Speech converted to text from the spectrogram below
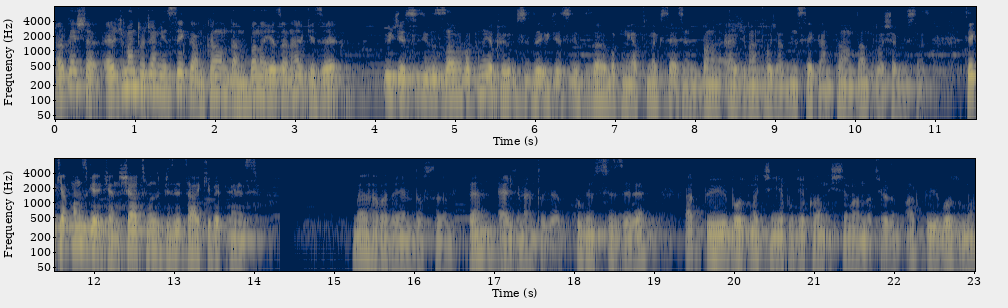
Arkadaşlar Ercüment Hocam Instagram kanalından bana yazan herkese ücretsiz yıldızlama bakımı yapıyorum. Siz de ücretsiz yıldızlama bakımı yaptırmak isterseniz bana Ercüment Hocam Instagram kanalından ulaşabilirsiniz. Tek yapmanız gereken şartımız bizi takip etmeniz. Merhaba değerli dostlarım. Ben Ercüment Hocam. Bugün sizlere ak büyüğü bozmak için yapılacak olan işlemi anlatıyorum. Ak büyüğü bozumu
